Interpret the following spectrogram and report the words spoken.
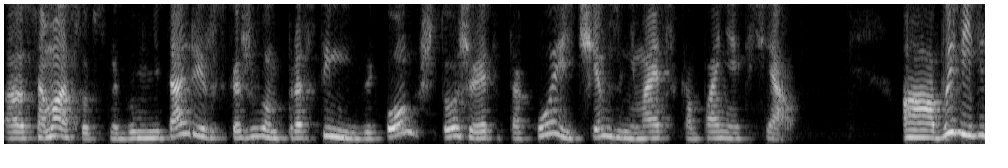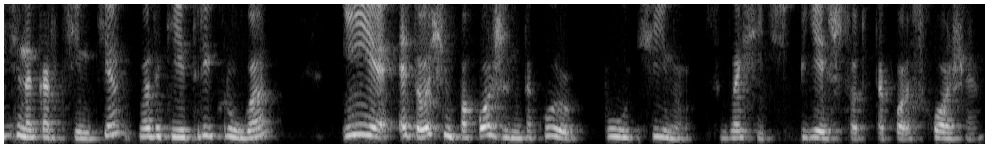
э, сама, собственно, гуманитарий, расскажу вам простым языком, что же это такое и чем занимается компания Xiao. А, вы видите на картинке вот такие три круга, и это очень похоже на такую паутину, согласитесь, есть что-то такое схожее.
